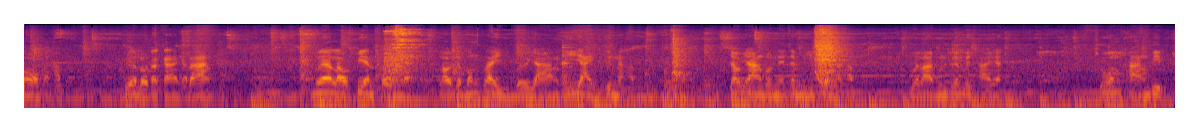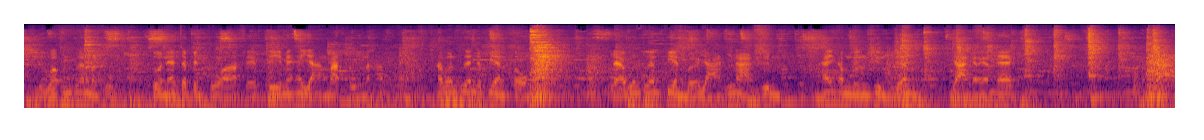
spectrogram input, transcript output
ออกนะครับ เพื่อลดอาการกระด้าง เมื่อเราเปลี่ยนตรงเนี่ยเราจะต้องใส่เบอร์ยางที่ใหญ่ขึ้นนะครับ เจ้ายางตัวนี้จะมีผลนะครับ เวลาเพื่อนๆไปใช้อะ ช่วงทางบิดหรือว่าเพื่อนๆบรรทุกตัวนี้จะเป็นตัวเซฟตี้ไม่ให้ยางบาดทุนนะครับ ถ้าเพื่อนๆจะเปลี่ยนตรง แล้วเพื่อนๆเปลี่ยนเบอร์ยางที่หนาขึ้น ให้คำนึงถึงเรื่องยางกันกระแทกยาง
